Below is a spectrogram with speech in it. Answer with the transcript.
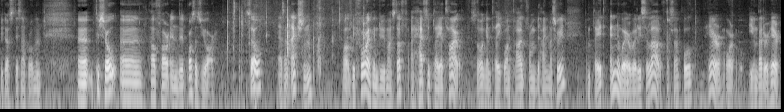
because it's not Roman. Uh, to show uh, how far in the process you are. So, as an action, well, before I can do my stuff, I have to play a tile. So I can take one tile from behind my screen and play it anywhere where it is allowed. For example, here, or even better, here.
